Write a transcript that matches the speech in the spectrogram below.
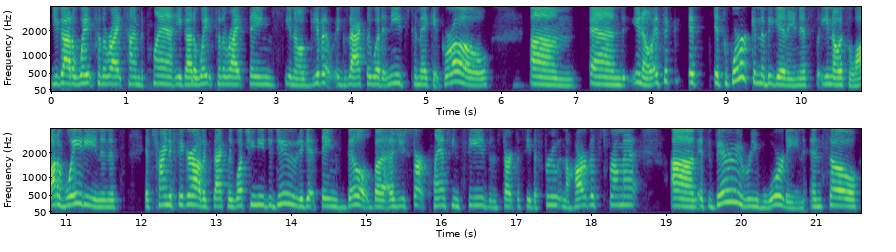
you got to wait for the right time to plant you got to wait for the right things you know give it exactly what it needs to make it grow um and you know it's a it it's work in the beginning it's you know it's a lot of waiting and it's it's trying to figure out exactly what you need to do to get things built but as you start planting seeds and start to see the fruit and the harvest from it um, it's very rewarding. And so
